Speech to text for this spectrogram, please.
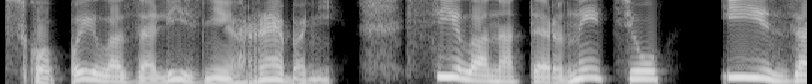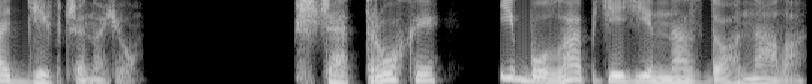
схопила залізні гребані, сіла на терницю і за дівчиною. Ще трохи і була б її наздогнала,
